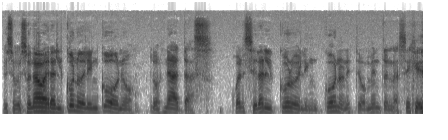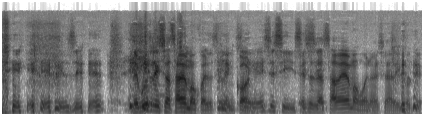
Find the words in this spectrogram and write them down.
Eso que sonaba era el cono del encono, los natas. ¿Cuál será el cono del encono en este momento en la CGT? de Bullrich ya sabemos cuál es el encono. Sí, ese sí. Eso ya sabemos, bueno, ella dijo que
